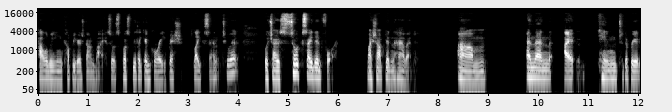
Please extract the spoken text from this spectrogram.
Halloween a couple years gone by. So it's supposed to be like a grapish like scent to it, which I was so excited for. My shop didn't have it. Um, and then I came to the re-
